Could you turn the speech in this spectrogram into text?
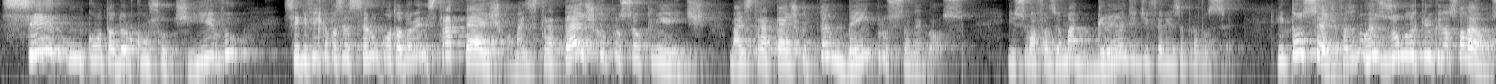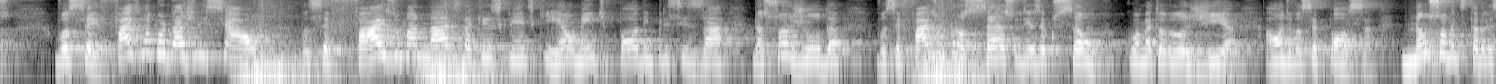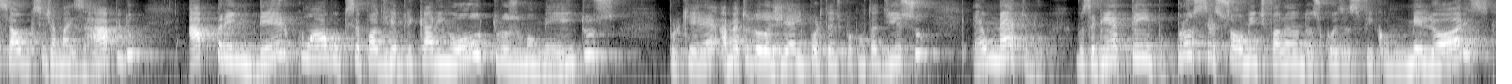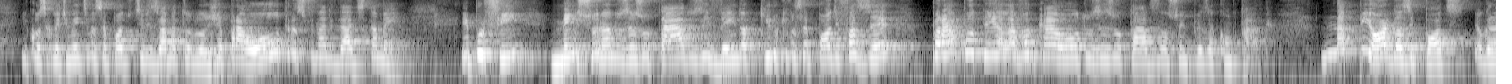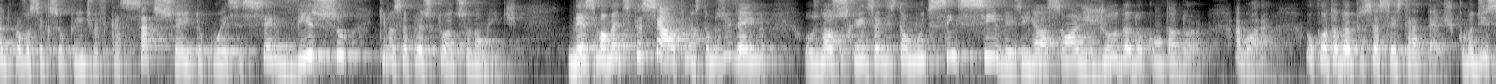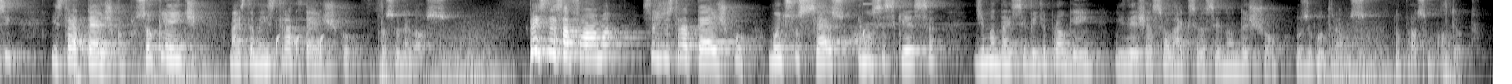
Ser um contador consultivo significa você ser um contador estratégico, mas estratégico para o seu cliente, mas estratégico também para o seu negócio. Isso vai fazer uma grande diferença para você. Então, seja, fazendo um resumo daquilo que nós falamos, você faz uma abordagem inicial, você faz uma análise daqueles clientes que realmente podem precisar da sua ajuda, você faz um processo de execução com uma metodologia onde você possa não somente estabelecer algo que seja mais rápido, aprender com algo que você pode replicar em outros momentos, porque a metodologia é importante por conta disso, é um método. Você ganha tempo, processualmente falando, as coisas ficam melhores e, consequentemente, você pode utilizar a metodologia para outras finalidades também. E, por fim, mensurando os resultados e vendo aquilo que você pode fazer para poder alavancar outros resultados na sua empresa contábil. Na pior das hipóteses, eu garanto para você que seu cliente vai ficar satisfeito com esse serviço que você prestou adicionalmente. Nesse momento especial que nós estamos vivendo, os nossos clientes ainda estão muito sensíveis em relação à ajuda do contador. Agora, o contador precisa ser estratégico. Como eu disse, estratégico para o seu cliente, mas também estratégico para o seu negócio. Pense dessa forma, seja estratégico, muito sucesso e não se esqueça de mandar esse vídeo para alguém e deixar seu like se você não deixou. Nos encontramos no próximo conteúdo.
